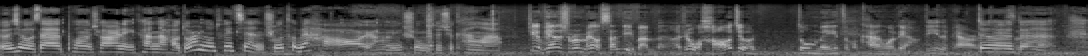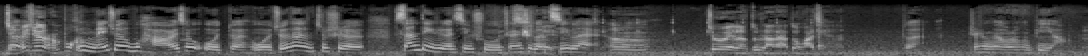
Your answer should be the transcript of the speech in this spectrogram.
尤其我在朋友圈里看到好多人都推荐，说特别好，然后于是我们就去看了。这个片子是不是没有 3D 版本啊？这我好久都没怎么看过两 D 的片儿了。对对对，就没觉得有什么不好。嗯，没觉得不好，而且我对我觉得就是三 D 这个技术真是个鸡肋，嗯，就是为了都让大家多花钱。对，真是没有任何必要。嗯，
